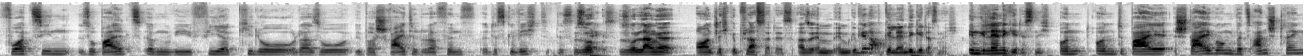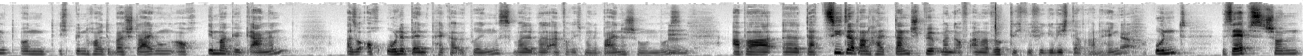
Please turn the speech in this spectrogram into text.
vorziehen, sobald es irgendwie vier Kilo oder so überschreitet oder fünf äh, das Gewicht des So, Gepäcks. solange ordentlich gepflastert ist. Also im, im Ge Genau. Gelände geht das nicht. Im Gelände geht es nicht. Und, und bei Steigung wird es anstrengend und ich bin heute bei Steigung auch immer gegangen. Also auch ohne Bandpacker übrigens, weil, weil einfach ich meine Beine schonen muss. Aber äh, da zieht er dann halt, dann spürt man auf einmal wirklich, wie viel Gewicht da dran hängt. Ja. Und selbst schon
